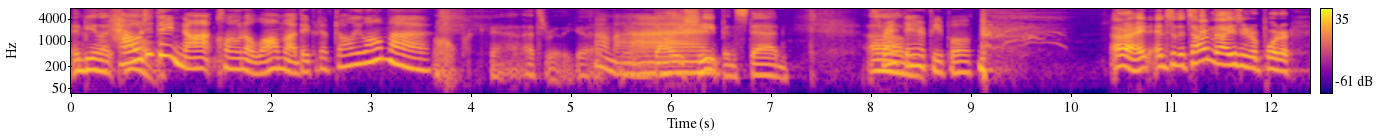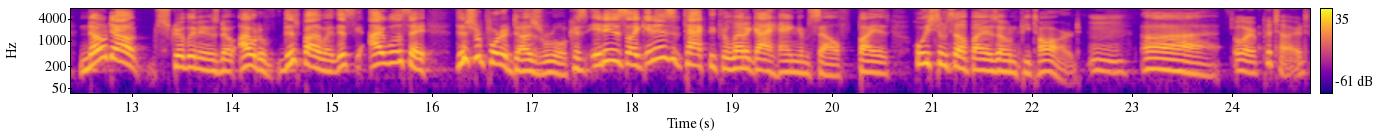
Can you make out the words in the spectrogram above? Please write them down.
and being like, How oh. did they not clone a llama? They could have Dolly Llama. Oh my god, that's really good. Come Yeah, Dolly sheep instead. It's right Um, there, people. All right, and so the Time magazine reporter, no doubt, scribbling in his note. I would have this. By the way, this I will say, this reporter does rule because it is like it is a tactic to let a guy hang himself by his hoist himself by his own petard. Mm. Uh, or petard.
